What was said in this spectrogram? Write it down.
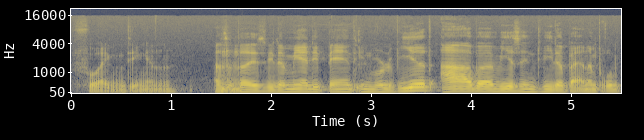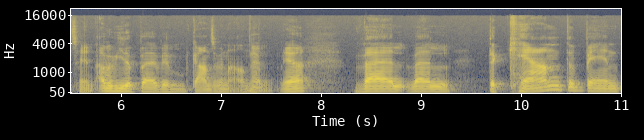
vorigen Dingen. Also da ist wieder mehr die Band involviert, aber wir sind wieder bei einem Produzenten, aber wieder bei wem ganz wen anderen. Ja. Weil, weil der Kern der Band,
